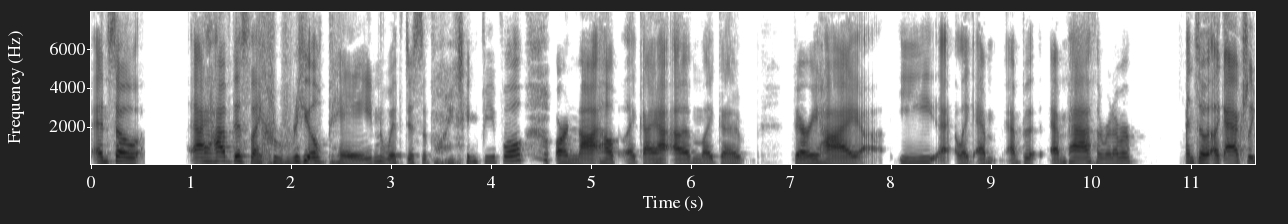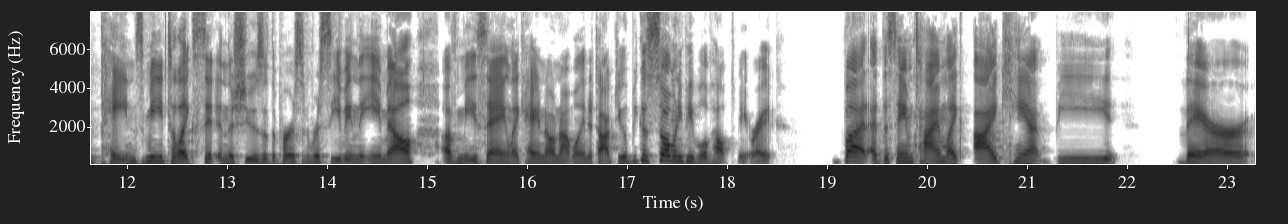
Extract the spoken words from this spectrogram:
And so, I have this like real pain with disappointing people or not help. Like, I, am like a very high uh, E, uh, like em- empath or whatever. And so it like actually pains me to like sit in the shoes of the person receiving the email of me saying like, "Hey, no, I'm not willing to talk to you," because so many people have helped me, right? But at the same time, like I can't be there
